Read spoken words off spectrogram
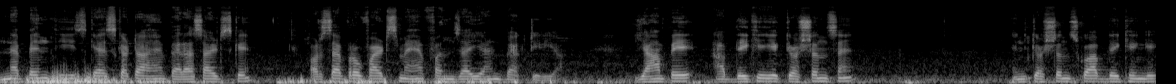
नेपेंथीस कैसकटा हैं पैरासाइट्स के, और सेप्रोफाइट्स में हैं फंजाई एंड बैक्टीरिया यहाँ पे आप देखिए ये क्वेश्चंस हैं। इन क्वेश्चंस को आप देखेंगे।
